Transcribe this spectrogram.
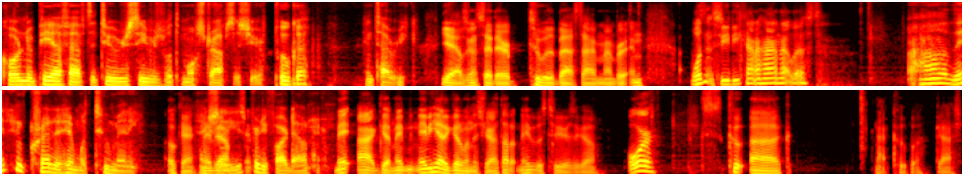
According to PFF, the two receivers with the most drops this year, Puka and Tyreek. Yeah, I was going to say they're two of the best I remember. And wasn't CeeDee kind of high on that list? Uh, they didn't credit him with too many. Okay, maybe Actually, I'm- he's pretty far down here. May, all right, good. Maybe maybe he had a good one this year. I thought maybe it was two years ago, or uh, not Koopa. Gosh,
